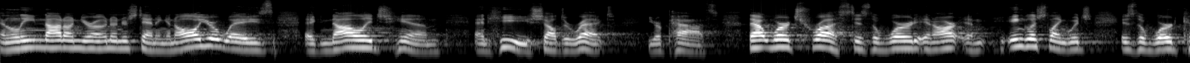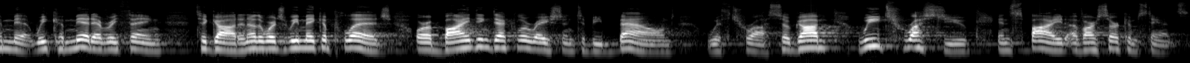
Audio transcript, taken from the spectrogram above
and lean not on your own understanding. In all your ways, acknowledge him, and he shall direct your paths. That word trust is the word in our in English language is the word commit. We commit everything to God. In other words, we make a pledge or a binding declaration to be bound with trust. So God, we trust you in spite of our circumstance.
